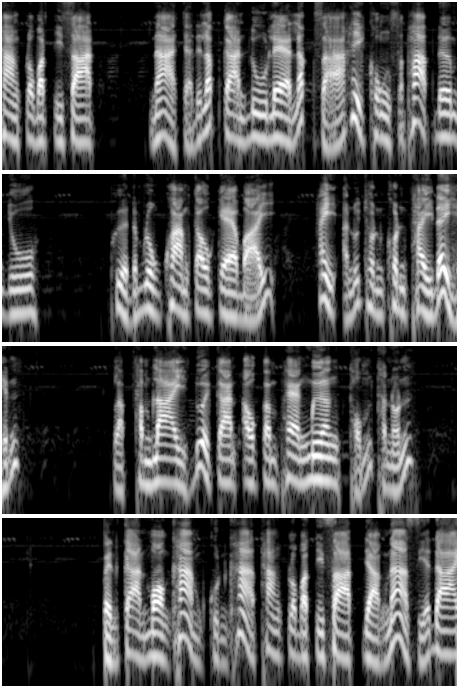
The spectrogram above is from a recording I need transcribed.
ทางประวัติศาสตร์ น่าจะได้รับการดูแลรักษาให้คงสภาพเดิมอยู่ เพื่อดำรงความเก่าแก่ไว้ ให้อนุชนคนไทยได้เห็น กลับทำลายด้วยการเอากำแพงเมืองถมถนน เป็นการมองข้ามคุณค่าทางประวัติศาสตร์อย่างน่าเสียดาย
